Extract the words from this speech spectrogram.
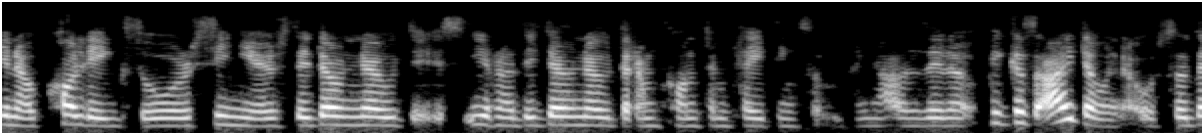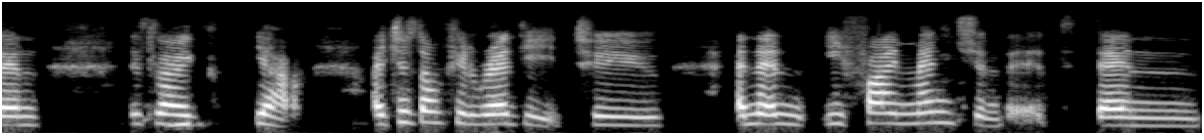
you know, colleagues or seniors, they don't know this, you know, they don't know that I'm contemplating something else, you know, because I don't know. So then it's like, yeah, I just don't feel ready to and then if i mentioned it then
